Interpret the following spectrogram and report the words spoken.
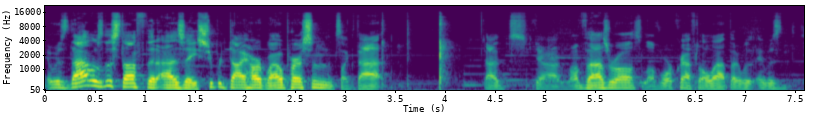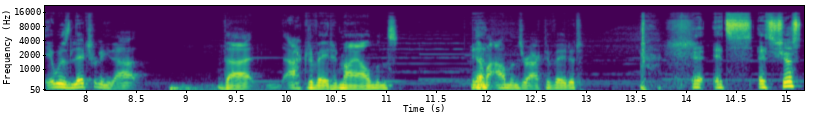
it was. That was the stuff that as a super diehard WoW person, it's like that. That's yeah, I love Azeroth, love Warcraft, all that. But it was it was it was literally that that activated my almonds. Yeah, Yeah. my almonds are activated. It- it's it's just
